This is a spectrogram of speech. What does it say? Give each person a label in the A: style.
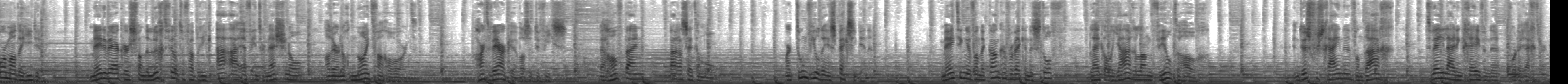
A: Formaldehyde. Medewerkers van de luchtfilterfabriek AAF International hadden er nog nooit van gehoord. Hard werken was het devies. Bij hoofdpijn, paracetamol. Maar toen viel de inspectie binnen. Metingen van de kankerverwekkende stof blijken al jarenlang veel te hoog. En dus verschijnen vandaag twee leidinggevenden voor de rechter.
